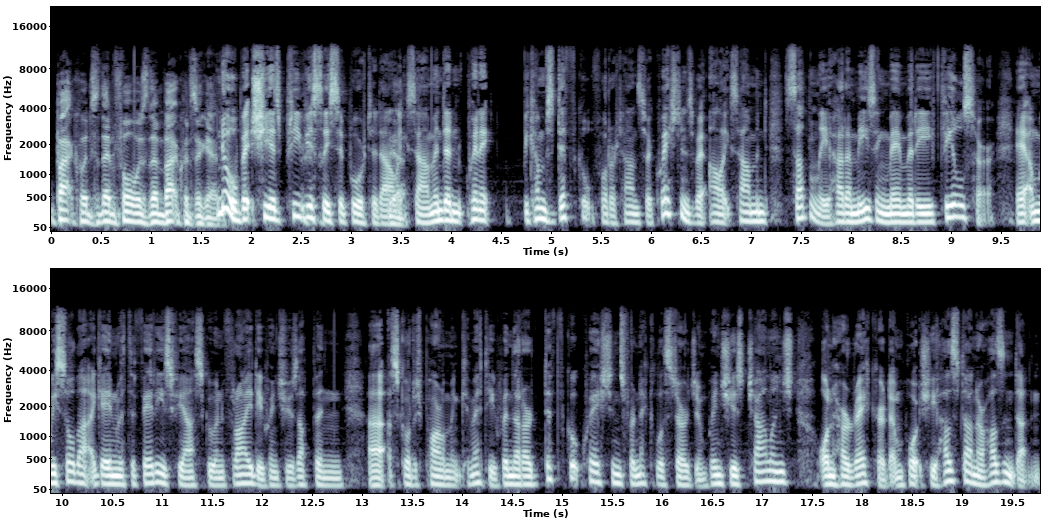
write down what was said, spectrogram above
backwards, then forwards, then backwards again. No, but she has previously supported Alex Salmond, and when it becomes difficult for her to answer questions about Alex Salmond. suddenly her amazing memory fails her. Uh, and we saw that again with the ferries fiasco on Friday when she was up in uh, a Scottish Parliament committee. When there are difficult questions for Nicola Sturgeon, when she is challenged on her record and what she has done or hasn't done,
